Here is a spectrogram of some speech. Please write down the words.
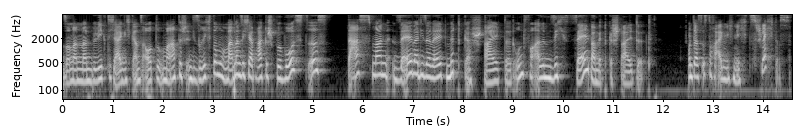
sondern man bewegt sich eigentlich ganz automatisch in diese Richtung, weil man sich ja praktisch bewusst ist, dass man selber diese Welt mitgestaltet und vor allem sich selber mitgestaltet. Und das ist doch eigentlich nichts Schlechtes.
